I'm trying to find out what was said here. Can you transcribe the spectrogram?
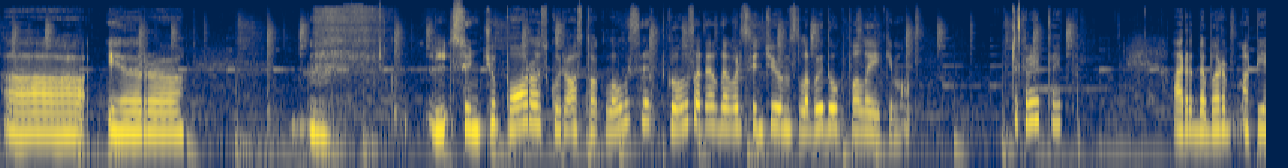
Uh, ir uh, siunčiu poros, kurios to klausyt, klausotės, dabar siunčiu jums labai daug palaikymo. Tikrai taip. Ar dabar apie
